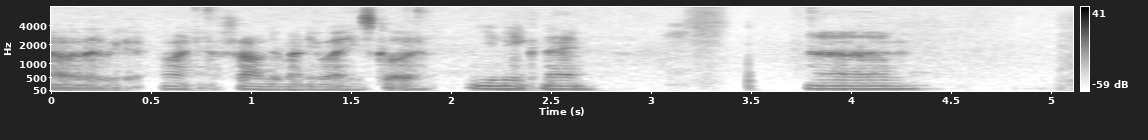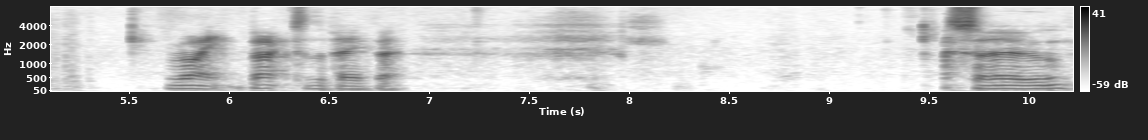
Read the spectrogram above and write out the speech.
Oh, there we go. Right, I found him anyway. He's got a unique name. Um, right, back to the paper. So,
